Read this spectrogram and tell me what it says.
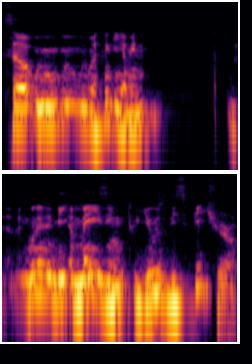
So we, we, we were thinking, I mean, wouldn't it be amazing to use this feature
